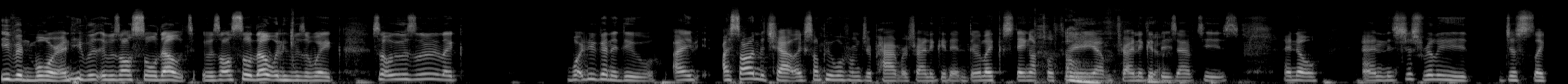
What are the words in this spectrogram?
even more, and he was it was all sold out. It was all sold out when he was awake. So it was literally like what are you gonna do? I I saw in the chat like some people from Japan were trying to get in. They're like staying up till three a.m. trying to get yeah. these NFTs. I know, and it's just really just like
